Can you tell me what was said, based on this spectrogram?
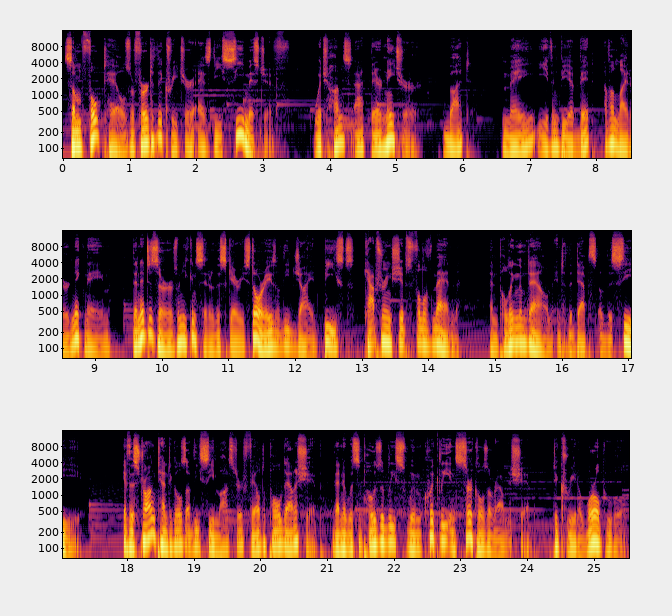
Some folk tales refer to the creature as the sea mischief, which hunts at their nature, but may even be a bit of a lighter nickname than it deserves when you consider the scary stories of the giant beasts capturing ships full of men and pulling them down into the depths of the sea. If the strong tentacles of the sea monster failed to pull down a ship, then it would supposedly swim quickly in circles around the ship to create a whirlpool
